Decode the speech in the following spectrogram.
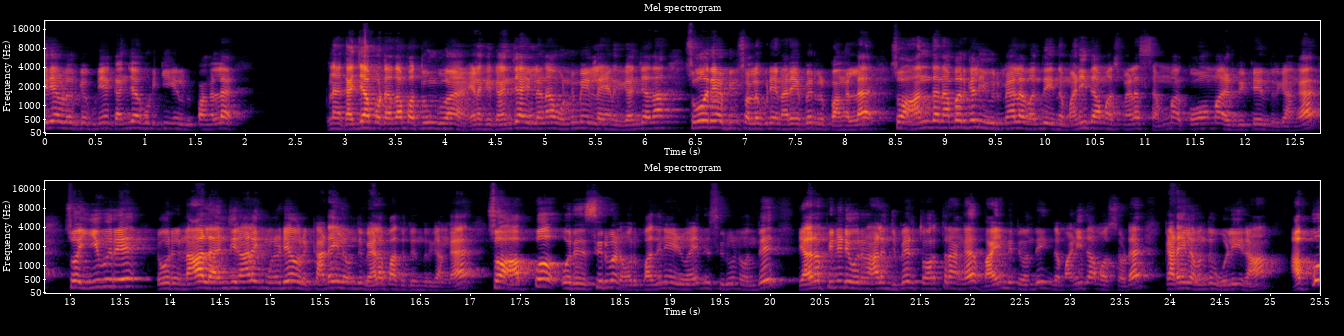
ஏரியாவில் இருக்கக்கூடிய கஞ்சா குடிக்கைகள் இருப்பாங்கல்ல நான் கஞ்சா போட்டாதான்ப்பா தூங்குவேன். எனக்கு கஞ்சா இல்லைன்னா ஒன்றுமே இல்லை. எனக்கு கஞ்சா தான் சோறு அப்படின்னு சொல்லக்கூடிய நிறைய பேர் இருப்பாங்கல்ல. ஸோ அந்த நபர்கள் இவர் மேலே வந்து இந்த மணிதாமாஸ் மேலே செம்ம கோபமாக இருந்துகிட்டே இருந்திருக்காங்க. ஸோ இவரு ஒரு நாலு அஞ்சு நாளைக்கு முன்னாடியே ஒரு கடையில் வந்து வேலை பார்த்துட்டு இருந்திருக்காங்க. ஸோ அப்போ ஒரு சிறுவன் ஒரு பதினேழு வயது சிறுவன் வந்து யாரோ பின்னாடி ஒரு நாலஞ்சு பேர் துரத்துறாங்க. பயந்துட்டு வந்து இந்த மணிதாமாஸோட கடையில் வந்து ஒளிகிறான் அப்போ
